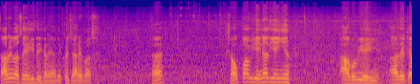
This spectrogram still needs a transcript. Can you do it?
ਸਾਰੇ ਪਾਸੇ ਇਹੀ ਦੇਖ ਰਹੇ ਆ, ਦੇਖੋ ਚਾਰੇ ਪਾਸੇ। ਹੈ? ਸ਼ਾਪਾਂ ਵੀ ਇਹਨਾਂ ਦੀਆਂ ਹੀ ਆ। ਆਪ ਵੀ ਇਹੀ ਆ ਆਹ ਦੇ ਕਿਆ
